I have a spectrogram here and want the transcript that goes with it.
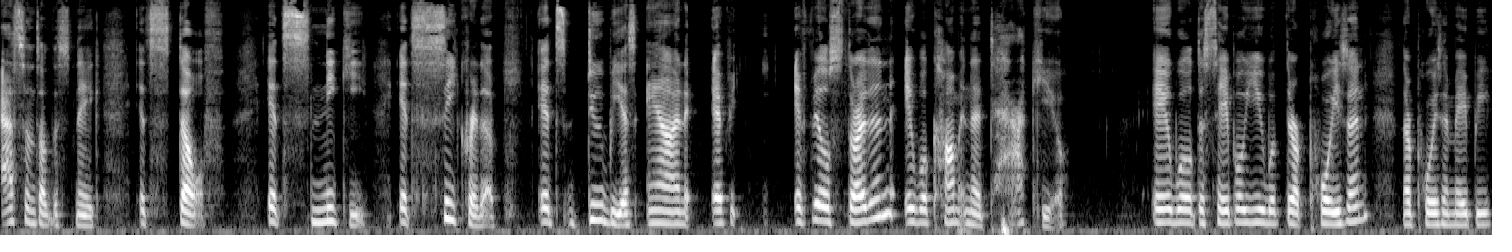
essence of the snake it's stealth it's sneaky it's secretive it's dubious and if it feels threatened, it will come and attack you. It will disable you with their poison. Their poison may be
